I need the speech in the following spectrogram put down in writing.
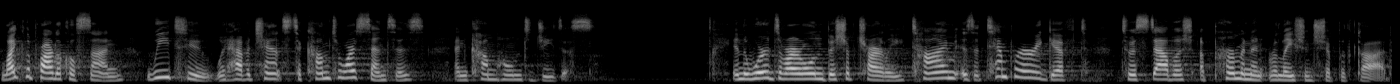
like the prodigal son, we too would have a chance to come to our senses and come home to Jesus. In the words of our own Bishop Charlie, time is a temporary gift to establish a permanent relationship with God.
